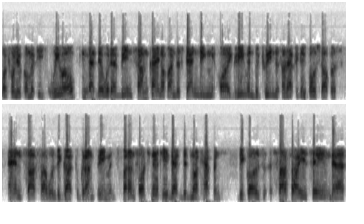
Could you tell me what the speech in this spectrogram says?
Portfolio Committee. We were hoping that there would have been some kind of understanding or agreement between the South African Post Office and SASSA with regard to grant payments. But unfortunately, that did not happen because SASSA is saying that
